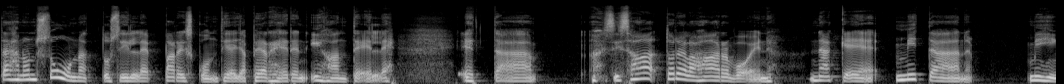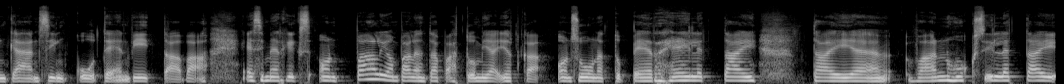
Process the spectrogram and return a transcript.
tähän on suunnattu sille pariskuntien ja perheiden ihanteelle, että siis ha, todella harvoin näkee mitään mihinkään sinkkuuteen viittaavaa. Esimerkiksi on paljon paljon tapahtumia, jotka on suunnattu perheille tai tai vanhuksille tai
